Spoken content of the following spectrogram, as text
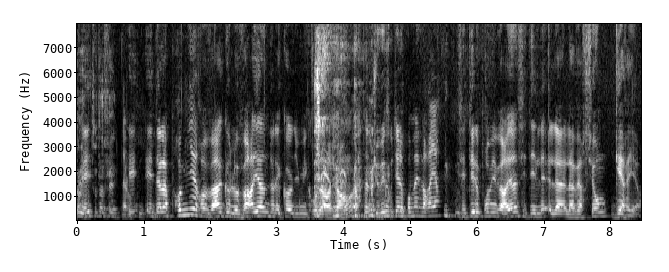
oui, et- tout à fait. dans le et- coup. et dans la première vague, le variant de l'école du micro d'argent, Tu veux écouter le premier variant? C'était le premier variant, c'était la, la- la version guerrière.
